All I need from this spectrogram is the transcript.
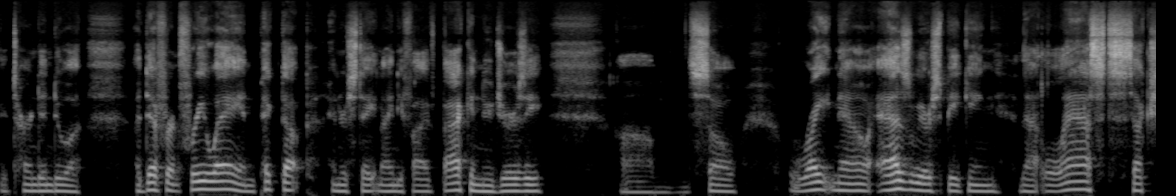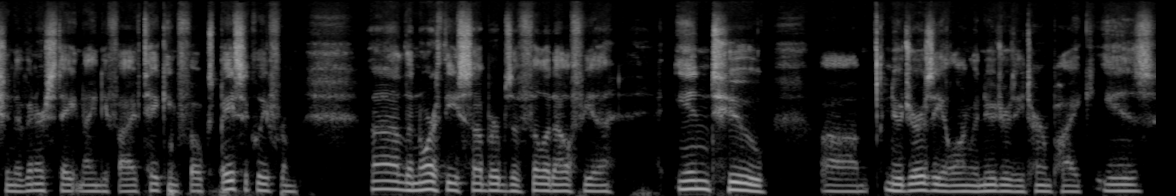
It turned into a a different freeway and picked up Interstate 95 back in New Jersey. Um, so, right now, as we are speaking, that last section of Interstate 95, taking folks basically from uh, the northeast suburbs of Philadelphia into um, New Jersey along the New Jersey Turnpike, is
